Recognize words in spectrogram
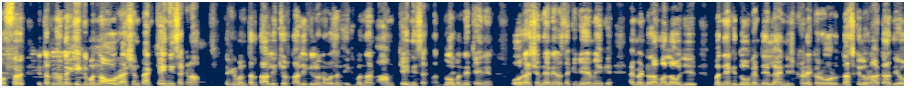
और फिर तकरीबन एक बंदा और राशन पैक चाहिए नहीं सकना। तकरीबन तरतालीस चौतालीस किलो ना वज़न एक बंदा आम चाहिए नहीं सकना। दो। बंदे चाहिए और राशन देने वास्ते क्योंकि एमें कि एमें ड्रामा लाओ जी बंदे की दो घंटे लाइन खड़े करो और दस किलो ना आटा दियो।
